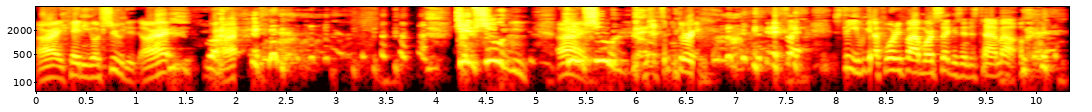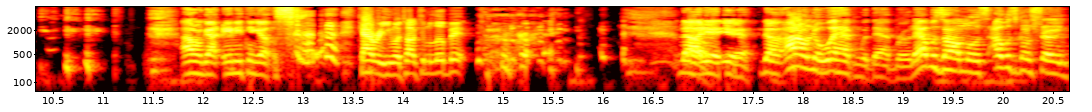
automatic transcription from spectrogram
All right, KD gonna shoot it. All right, all right, Keep shooting. all Keep right. shooting. That's three. Like, Steve, we got 45 more seconds in this timeout. I don't got anything else. Kyrie, you want to talk to him a little bit? No, yeah, yeah. No, I don't know what happened with that, bro. That was almost I was gonna say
